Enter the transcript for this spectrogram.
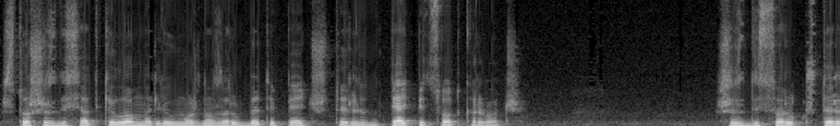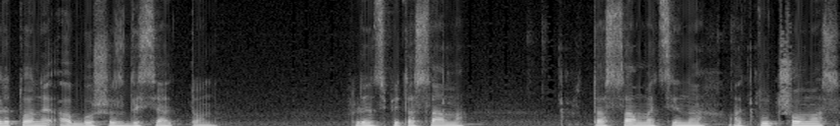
160 кілометрів можна заробити 5500, коротше. 60, 44 тони або 60 тонн. В принципі, та сама. Та сама ціна. А тут що у нас?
